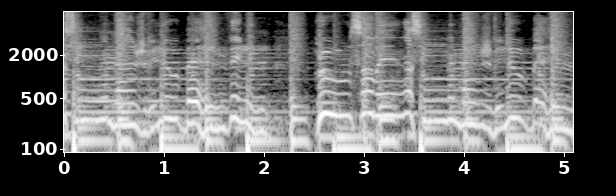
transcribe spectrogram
Racines, Nashville ou Belleville? Où sont mes racines, Nashville ou Belleville?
